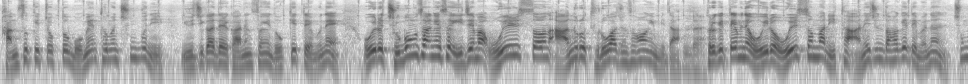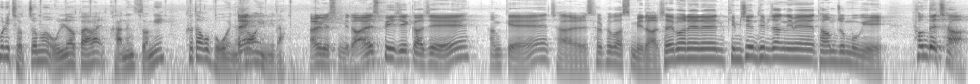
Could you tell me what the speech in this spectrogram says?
감속기 쪽도 모멘텀은 충분히 유지가 될 가능성이 높기 때문에 오히려 주봉상에서 이제 막 5일선 안으로 들어와 준 상황입니다. 네. 그렇기 때문에 오히려 5일선만 이탈 안 해준다 하게 되면은 충분히 저점은 올라갈 가능성이 크다고 보고 있는 땡. 상황입니다. 알겠습니다. SPG까지 함께 잘 살펴봤습니다. 자, 이번에는 김시은 팀장님의 다음 종목이 현대차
